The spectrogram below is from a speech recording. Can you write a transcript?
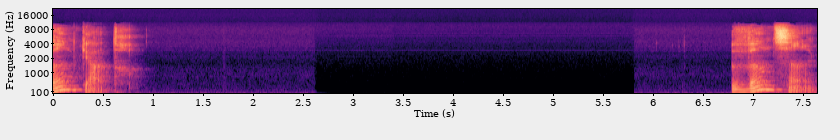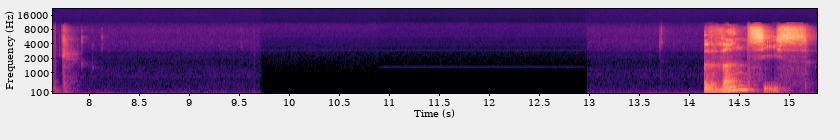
vingt-quatre. vingt-cinq. vingt-six.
